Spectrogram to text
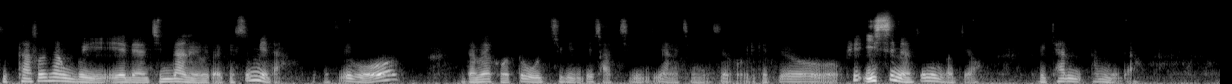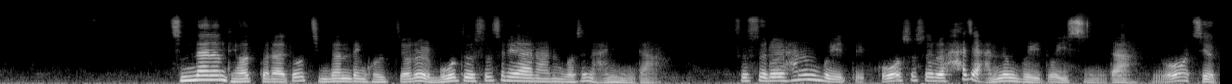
기타 손상 부위에 대한 진단을 여기다 이렇게 씁니다. 이렇게 쓰고 그 다음에 그것도 우측인지 좌측인지 양측인지 쓰고 이렇게 쭉 있으면 쓰는 거죠. 그렇게 한, 합니다. 진단은 되었더라도 진단된 골절을 모두 수술해야 하는 것은 아닙니다. 수술을 하는 부위도 있고 수술을 하지 않는 부위도 있습니다. 그리고 즉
